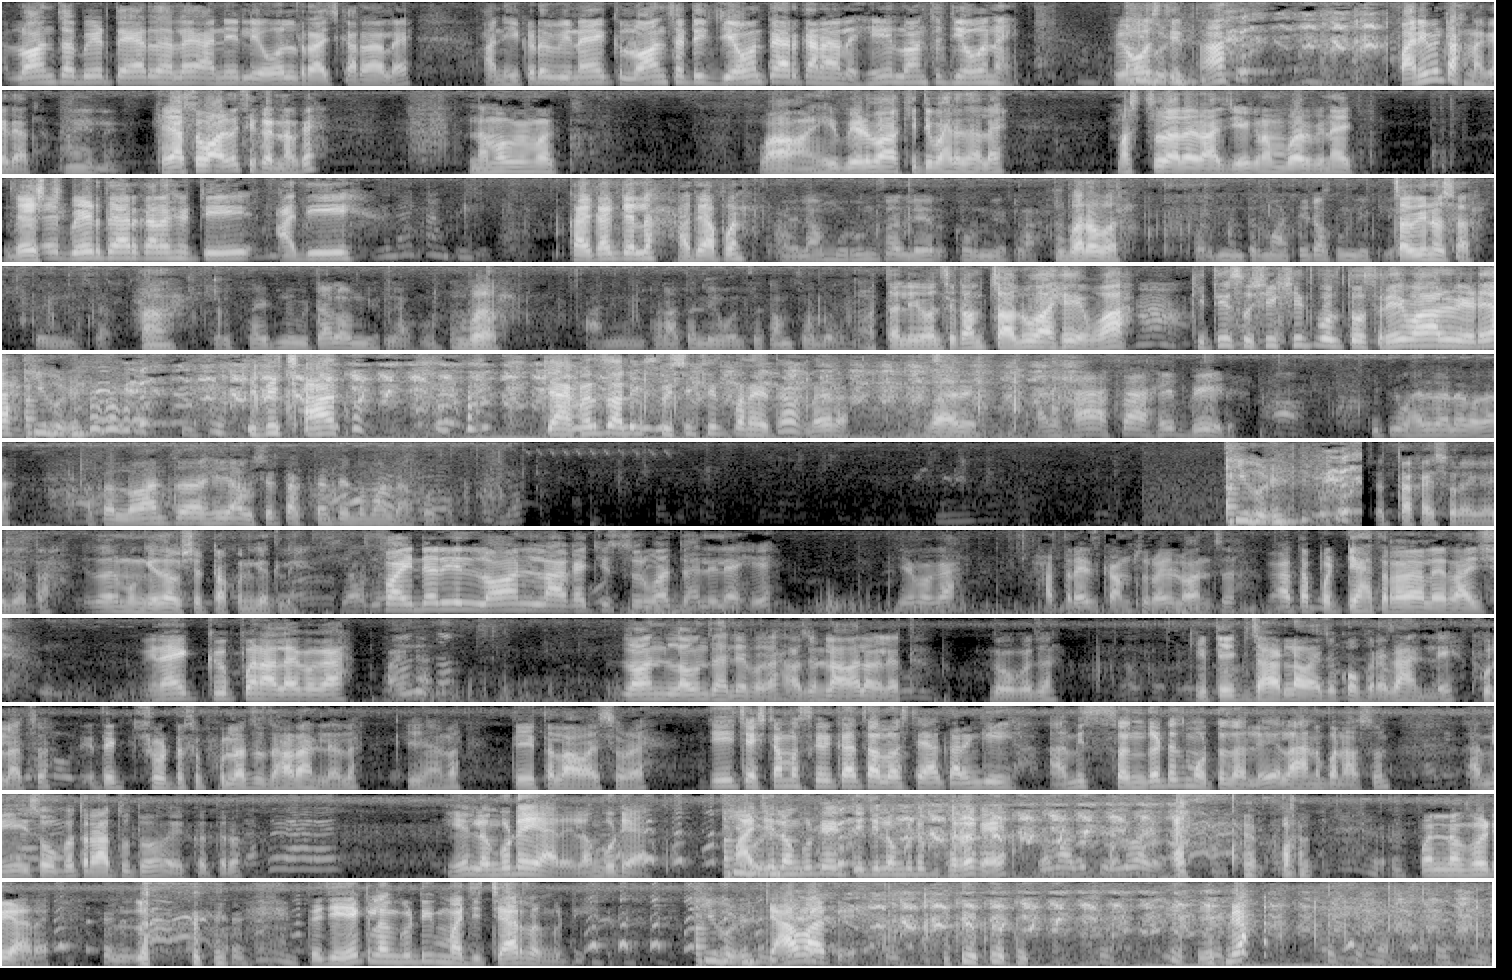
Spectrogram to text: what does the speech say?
लॉनचा बेड तयार झालाय आणि लेवल राज करायला आलाय आणि इकडे विनायक लॉनसाठी जेवण तयार करायला. हे लॉनचं जेवण आहे. व्यवस्थित हा? पाणी पण टाकणार काय त्यात? नाही नाही. हे असं वाळलं चिकडणार काय? नमक बिमक. वा आणि हे बेड बघा किती भारी झालाय. मस्त झालाय राज. एक नंबर विनायक. बेस्ट. बेड तयार करायसाठी आधी काय काय केलं? आधी आपण? पहिला मुरुमचा लेअर करून घेतला. बरोबर. परत नंतर माती टाकून घेतली. चवीनुसार. चवीनुसार. हा. परत साईडनं विटा लावून घेतल्या आपण. बर. आणि नंतर आता लेवलचं काम चालू आहे. आता लेवलचं काम चालू आहे. वा. किती सुशिक्षित बोलतोस रे वा वेड्या. किती छान. कॅमेरा चालू की सुशिक्षित पण येते आपल्याला भारी आणि हा असा आहे बेड. किती भारी झालं बघा. आता लॉनचं हे औषध टाकतात ते तुम्हाला दाखवतो. टाकाय सुरू आहे काय आता. हे मुंग्याचं औषध टाकून घेतले फायनली लॉन लागायची सुरुवात झालेली आहे. हे बघा हातरायचं काम सुरू आहे लॉनचं आता पट्टी हातरायला आलाय राज. विनायक पण आलाय बघा. लॉन लावून झाले बघा अजून लावा लागल्यात दोघ जण. इथे एक झाड लावायचं कोपऱ्याचं आणले फुलाचं. इथे एक छोटस फुलाचं झाड आणलेलं. हे ना ते इथं लावायचं सुरू आहे. जी चेष्टा मस्करी काय चालू असते कारण की आम्ही संकटच मोठं झालोय लहानपणापासून. आम्ही सोबत राहत होतो एकत्र. हे लंगोटे यार आहे लंगोटे आहे माझी लंगोटी आणि त्याची लंगोटी फरक आहे. माझं पिल्लू आहे. पण पण लंगोटी यार आहे. त्याची एक लंगोटी माझी चार लंगोटी. क्या बात आहे?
